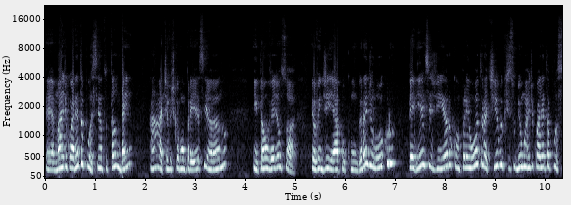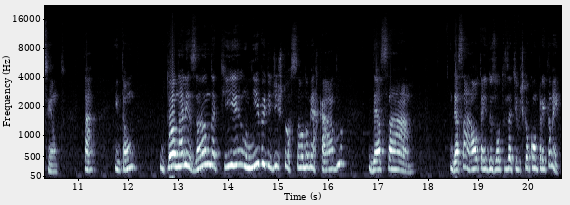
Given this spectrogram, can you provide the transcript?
é, mais de 40% também, tá? ativos que eu comprei esse ano. Então vejam só, eu vendi Apple com grande lucro, peguei esse dinheiro, comprei um outro ativo que subiu mais de 40%. Tá? Então, estou analisando aqui o nível de distorção do mercado dessa, dessa alta aí dos outros ativos que eu comprei também.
